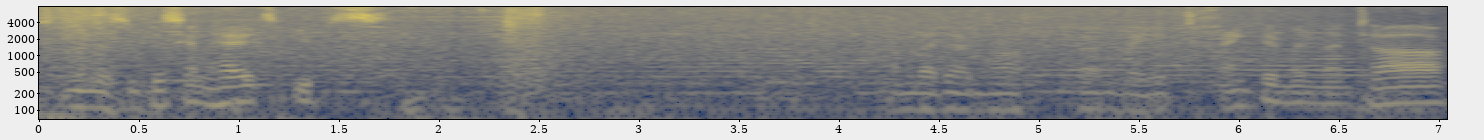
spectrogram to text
Zumindest ein bisschen Hells gibt's. Denn noch irgendwelche Tränke im Inventar?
